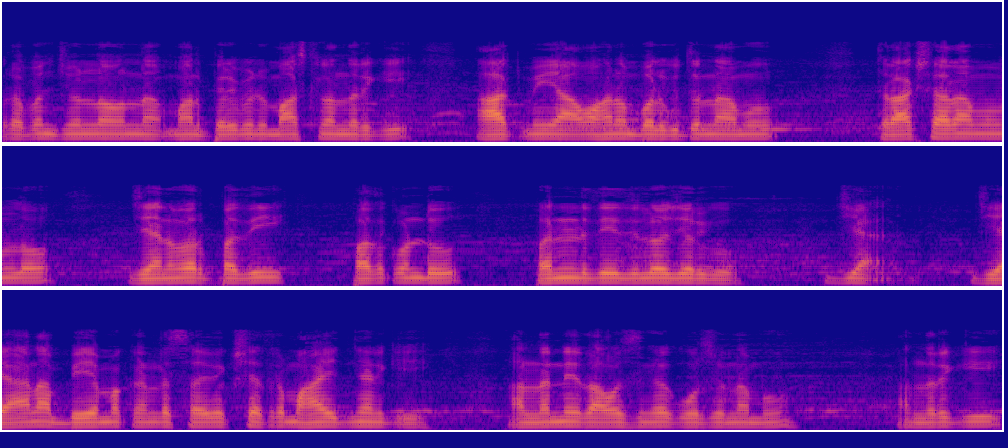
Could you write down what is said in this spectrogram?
ప్రపంచంలో ఉన్న మన పిరమిడ్ మాస్టర్లందరికీ ఆత్మీయ ఆహ్వానం పలుకుతున్నాము. ద్రాక్షారామంలో జనవరి పది పదకొండు పన్నెండు తేదీలో జరుగు ధ్యాన భీమకండ శైవక్షేత్ర మహాయజ్ఞానికి అందరినీ రావాల్సిందిగా కోరుచున్నాము. అందరికీ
